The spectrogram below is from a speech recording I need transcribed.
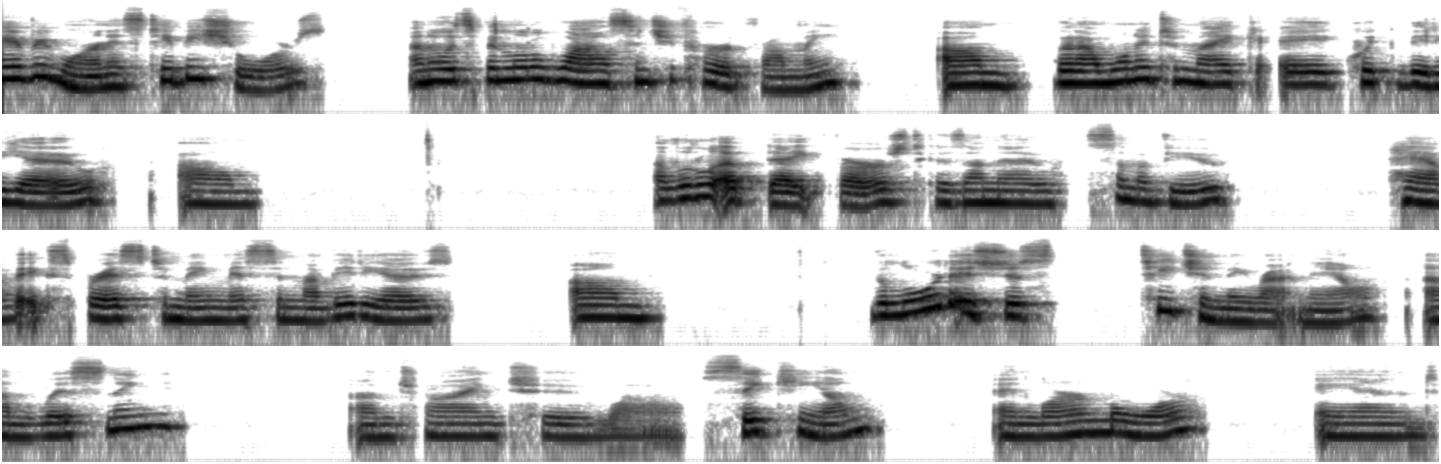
Hey everyone, it's TB Shores. I know it's been a little while since you've heard from me, um, but I wanted to make a quick video, um, a little update first, because I know some of you have expressed to me missing my videos. Um, the Lord is just teaching me right now. I'm listening. I'm trying to uh, seek Him and learn more and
